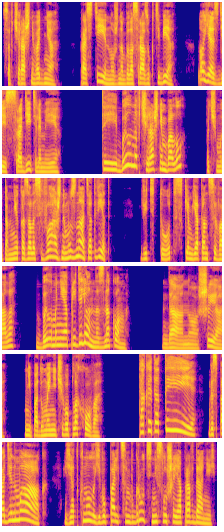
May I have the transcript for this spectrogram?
Со вчерашнего дня. Прости, нужно было сразу к тебе. Но я здесь с родителями и... Ты был на вчерашнем балу? Почему-то мне казалось важным узнать ответ. Ведь тот, с кем я танцевала, был мне определенно знаком. Да, но, Шиа, не подумай ничего плохого. Так это ты! господин Мак!» Я ткнула его пальцем в грудь, не слушая оправданий.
